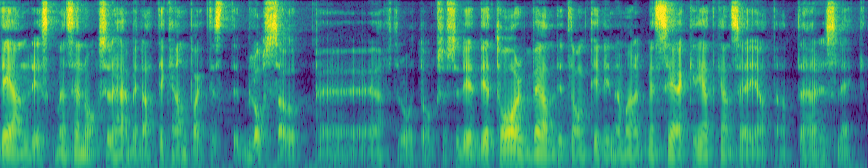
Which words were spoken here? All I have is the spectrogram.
det är en risk, men sen också det här med att det kan faktiskt blossa upp eh, efteråt också. Så det, det tar väldigt lång tid innan man med säkerhet kan säga att, att det här är släckt.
